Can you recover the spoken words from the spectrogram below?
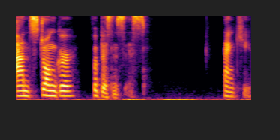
and stronger for businesses. Thank you.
